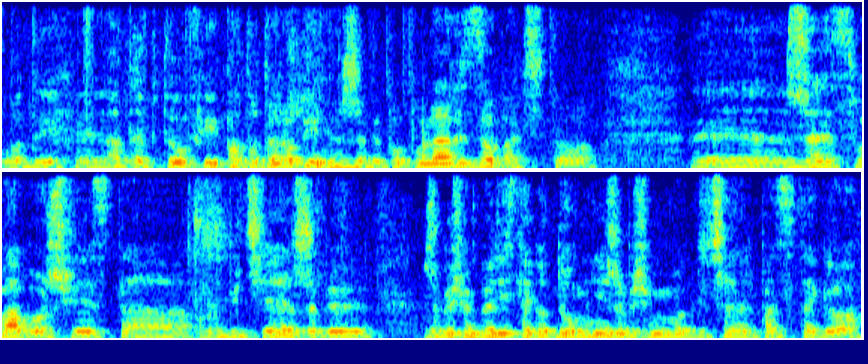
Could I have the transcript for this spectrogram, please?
młodych e, adeptów i po to to robimy, żeby popularyzować to, e, że Sławosz jest na orbicie, żeby, żebyśmy byli z tego dumni, żebyśmy mogli czerpać z tego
